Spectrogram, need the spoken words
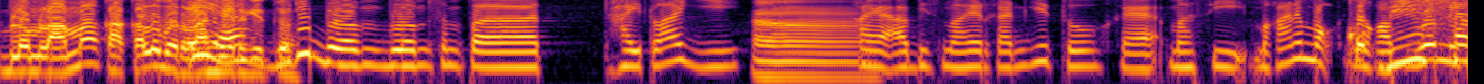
Belum lama kakak lu baru iya, lahir gitu jadi belum belum sempet haid lagi Hmm. kayak abis melahirkan gitu kayak masih makanya mau nyokap gue mikir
